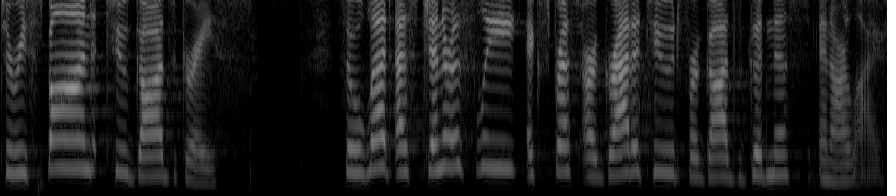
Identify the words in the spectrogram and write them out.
to respond to God's grace. So let us generously express our gratitude for God's goodness in our life.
